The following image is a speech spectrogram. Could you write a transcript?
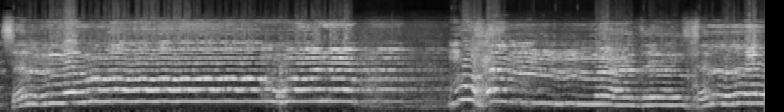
صلى الله على محمد صلى الله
